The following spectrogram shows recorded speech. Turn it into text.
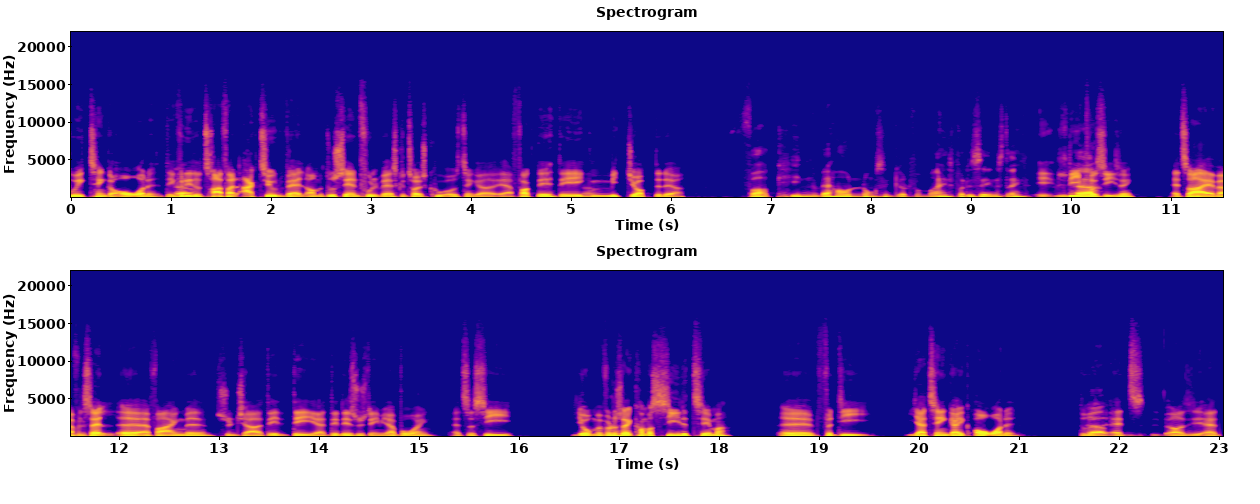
du ikke tænker over det. Det er ikke ja. fordi, du træffer et aktivt valg om, at du ser en fuld vasketøjskur, og tænker, ja, fuck det, det er ikke ja. mit job, det der. Fuck hende, hvad har hun nogensinde gjort for mig på det seneste, ikke? Lige ja. præcis, ikke? At så har jeg i hvert fald selv øh, erfaring med, synes jeg, det, det, er, det er det system, jeg bruger, ikke? At så sige, jo, men vil du så ikke komme og sige det til mig? Øh, fordi jeg tænker ikke over det. Du ja. ved, at, og, at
